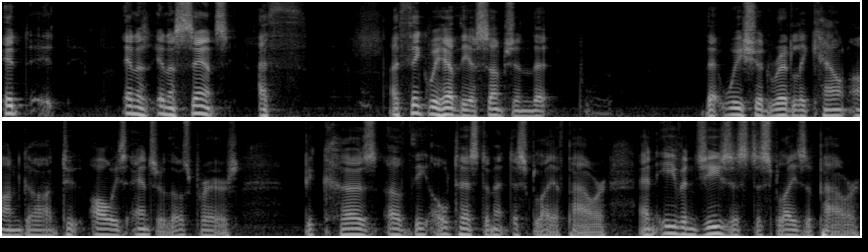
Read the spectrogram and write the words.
It, it in a in a sense, I th- I think we have the assumption that that we should readily count on God to always answer those prayers because of the Old Testament display of power and even Jesus displays of power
